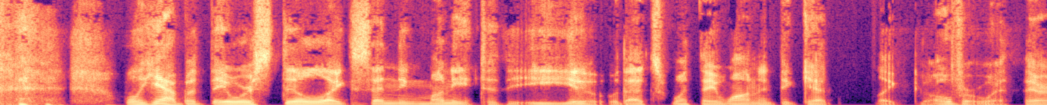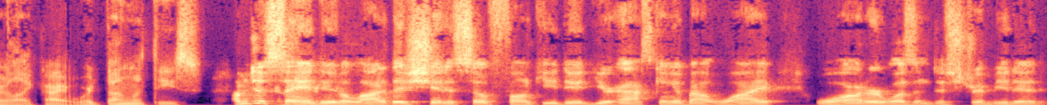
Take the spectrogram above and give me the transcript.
well, yeah, but they were still like sending money to the EU. That's what they wanted to get like over with. They're like, all right, we're done with these. I'm just saying, dude. A lot of this shit is so funky, dude. You're asking about why water wasn't distributed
